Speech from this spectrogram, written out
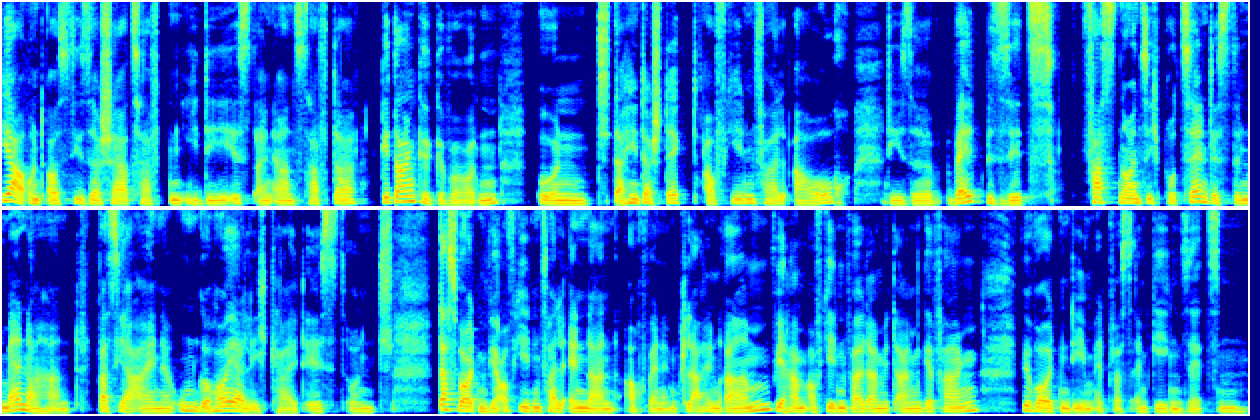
Ja, und aus dieser scherzhaften Idee ist ein ernsthafter Gedanke geworden. Und dahinter steckt auf jeden Fall auch diese Weltbesitz. Fast 90 Prozent ist in Männerhand, was ja eine Ungeheuerlichkeit ist. Und das wollten wir auf jeden Fall ändern, auch wenn im kleinen Rahmen. Wir haben auf jeden Fall damit angefangen. Wir wollten dem etwas entgegensetzen.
